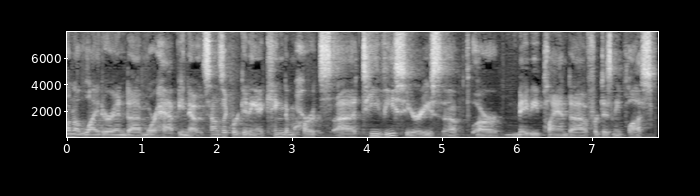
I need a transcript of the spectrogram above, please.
On a lighter and uh, more happy note, sounds like we're getting a Kingdom Hearts uh, TV series, uh, or maybe planned uh, for Disney Plus.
